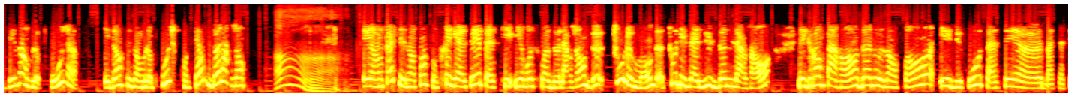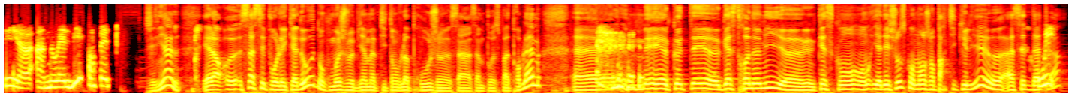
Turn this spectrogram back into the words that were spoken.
des enveloppes rouges. Et dans ces enveloppes rouges contient de l'argent. Ah et en fait, les enfants sont très gâtés parce qu'ils reçoivent de l'argent de tout le monde. Tous les adultes donnent l'argent. Les grands-parents donnent aux enfants. Et du coup, ça fait, euh, bah, ça fait un Noël bis, en fait. Génial. Et alors euh, ça c'est pour les cadeaux, donc moi je veux bien ma petite enveloppe rouge, euh, ça ça me pose pas de problème. Euh, mais côté gastronomie, qu'est-ce qu'on, il y a des choses qu'on mange en particulier à cette date-là? Oui.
